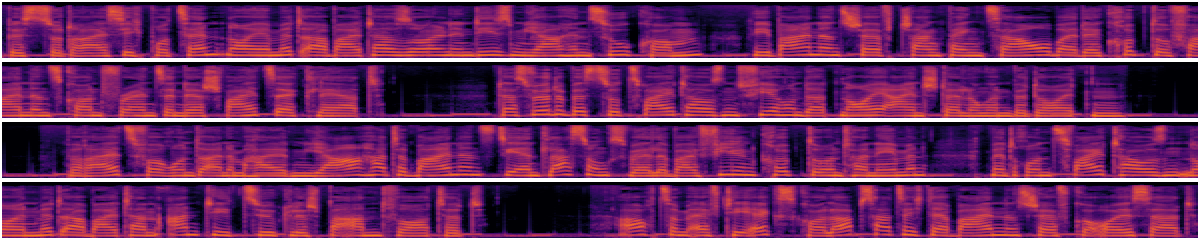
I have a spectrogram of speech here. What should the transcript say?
Bis zu 30 Prozent neue Mitarbeiter sollen in diesem Jahr hinzukommen, wie Binance-Chef Changpeng Zhao bei der Crypto Finance Conference in der Schweiz erklärt. Das würde bis zu 2400 Neueinstellungen bedeuten. Bereits vor rund einem halben Jahr hatte Binance die Entlassungswelle bei vielen Kryptounternehmen mit rund 2000 neuen Mitarbeitern antizyklisch beantwortet. Auch zum FTX-Kollaps hat sich der Binance-Chef geäußert.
